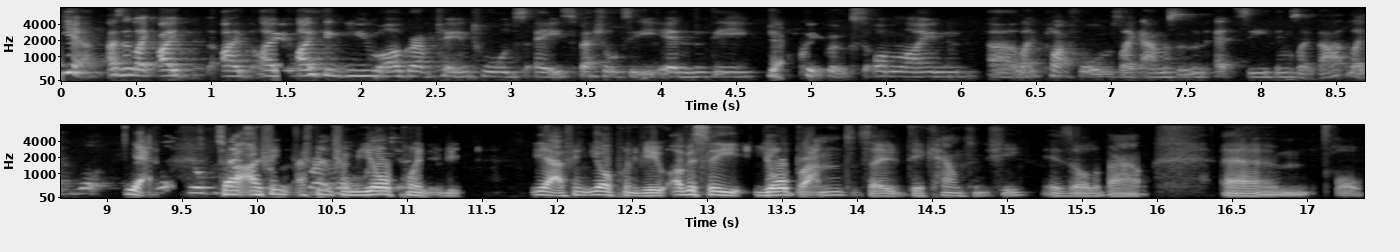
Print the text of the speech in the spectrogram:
Yeah, as in like I I I think you are gravitating towards a specialty in the yeah. QuickBooks online uh, like platforms like Amazon, Etsy, things like that. Like what? Yeah. What so I think I think from your point of view, yeah, I think your point of view, obviously your brand, so the accountancy is all about, um, or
